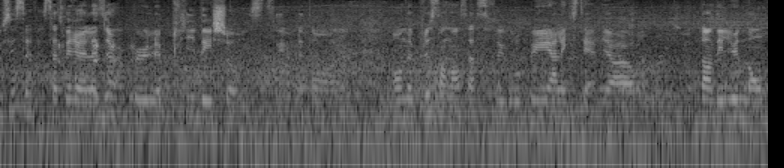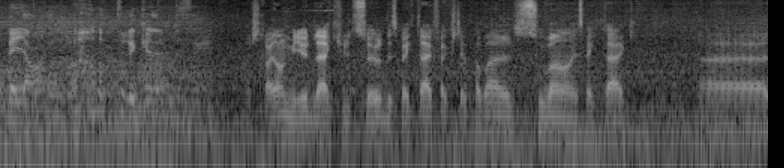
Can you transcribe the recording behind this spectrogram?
aussi, ça, fait réaliser un peu le prix des choses. Mettons, on a plus tendance à se regrouper à l'extérieur, dans des lieux non payants pour économiser. Je travaille dans le milieu de la culture, des spectacles, j'étais pas mal souvent dans les spectacles. Euh,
